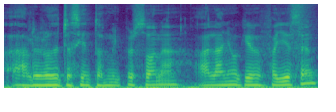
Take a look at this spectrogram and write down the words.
alrededor de 300.000 personas al año que fallecen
